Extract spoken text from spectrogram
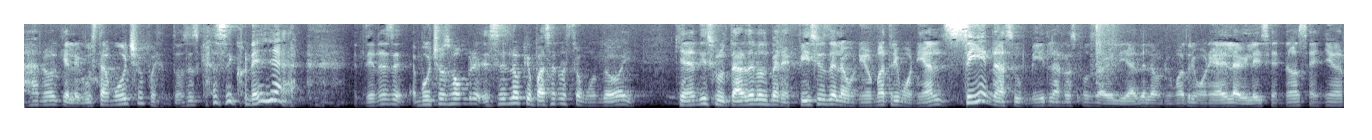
Ah, no, que le gusta mucho, pues entonces cásese con ella. ¿Entiendes? Muchos hombres, eso es lo que pasa en nuestro mundo hoy. Quieren disfrutar de los beneficios de la unión matrimonial sin asumir la responsabilidad de la unión matrimonial. Y la Biblia dice, no, Señor.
